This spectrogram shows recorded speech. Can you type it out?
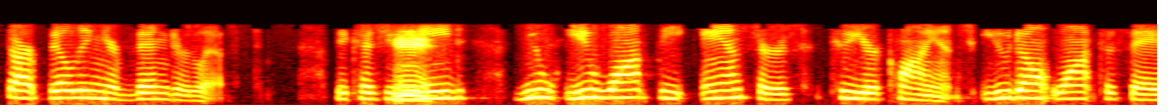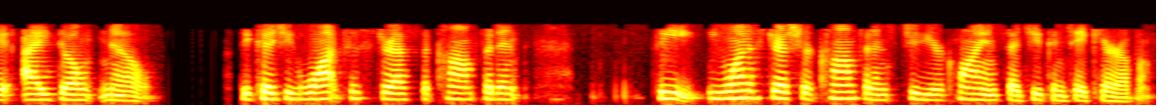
start building your vendor list because you mm. need you you want the answers to your clients. You don't want to say I don't know because you want to stress the confident the you want to stress your confidence to your clients that you can take care of them.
